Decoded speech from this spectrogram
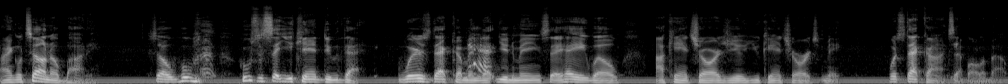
I ain't gonna tell nobody. So who who's to say you can't do that? Where's that coming? Yeah. That you know I mean? Say, hey, well, I can't charge you. You can't charge me. What's that concept all about?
